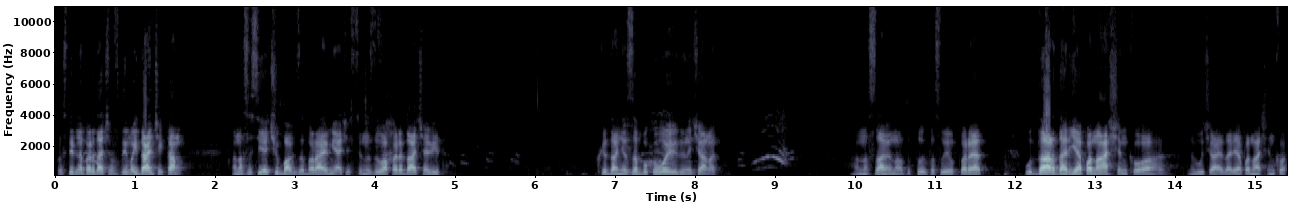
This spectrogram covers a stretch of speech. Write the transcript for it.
Прострільна передача штрафний майданчик. Там Анастасія Чубак забирає м'яч. Це низова передача від вкидання за бокової від вінничанок. Анна Савіна пасує вперед. Удар Дар'я Панащенко. Не влучає Дар'я Панащенко.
